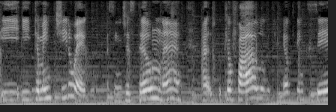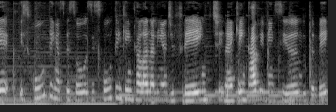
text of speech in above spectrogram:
E, e também tira o ego. Assim, gestão, né? o que eu falo é o que tem que ser. Escutem as pessoas, escutem quem está lá na linha de frente, né? Quem está vivenciando também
